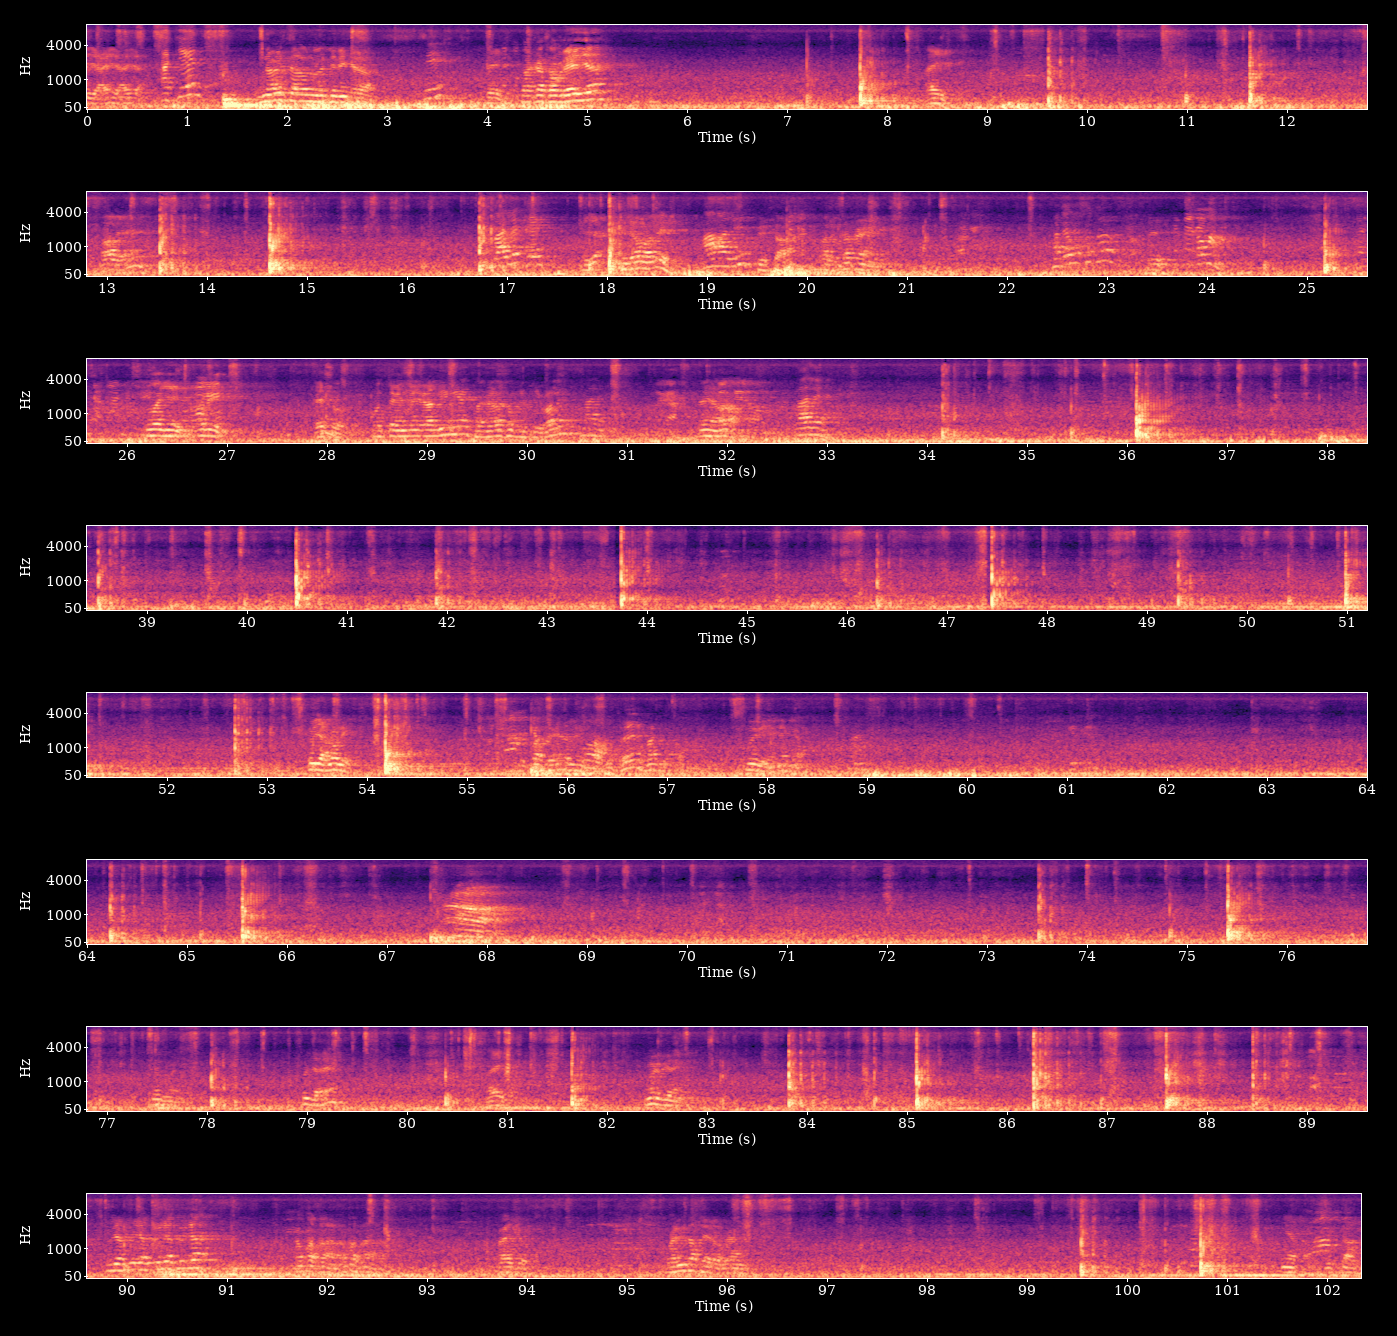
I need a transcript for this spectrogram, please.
ella, ella, ella. ¿A quién? Una vez cada uno le tiene que dar. ¿Sí? Sí. Saca sobre ella. Ahí. Vale, ¿eh? ¿Vale qué? Que ya vale. Ah, vale. Sí, está. Vale, saca ahí. ¿Para vosotros? Sí. Toma. Tú allí, allí. Eso. Ponte en medio de la línea y sacarás sobre ti, ¿vale? Vale. Venga, va. Vale. Tuya, Loli. Despacio, eh, despacio, ¿eh? Vale. Muy bien, venga. Ah. Muy bueno. Tuya, ¿eh? Ahí. Muy bien. Tuya, tuya, tuya, tuya. No pasa nada, no pasa nada. Para ellos. 40 a 0, vean. Mierda, cristal.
